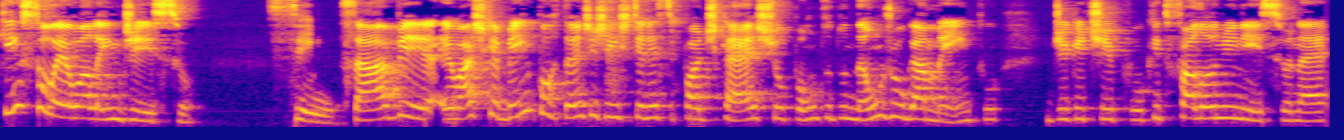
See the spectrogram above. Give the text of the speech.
quem sou eu além disso? Sim. Sabe? Eu acho que é bem importante a gente ter nesse podcast o ponto do não julgamento, de que, tipo, o que tu falou no início, né?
